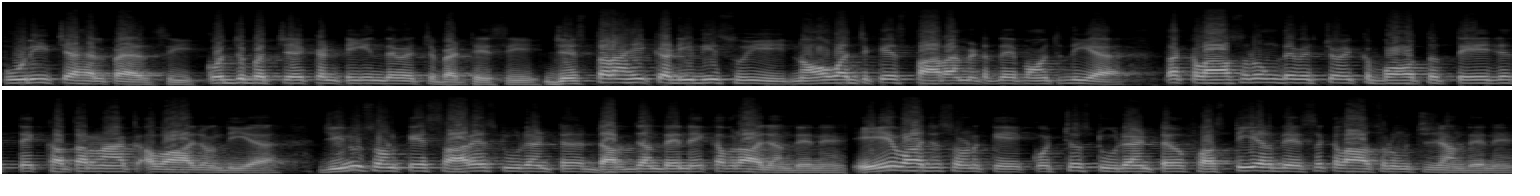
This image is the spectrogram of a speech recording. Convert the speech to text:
ਪੂਰੀ ਚਹਿਲ ਪਹਿਲ ਸੀ। ਕੁਝ ਬੱਚੇ ਕੰਟੀਨ ਦੇ ਵਿੱਚ ਬੈਠੇ ਸੀ। ਜਿਸ ਤਰ੍ਹਾਂ ਹੀ ਘੜੀ ਦੀ ਸੂਈ 9:17 ਮਿੰਟ ਤੇ ਪਹੁੰਚਦੀ ਹੈ ਤਾਂ ਕਲਾਸਰੂਮ ਦੇ ਵਿੱਚੋਂ ਇੱਕ ਬਹੁਤ ਤੇਜ਼ ਤੇ ਖਤਰਨਾਕ ਆਵਾਜ਼ ਆਉਂਦੀ ਹੈ। ਜਿਹਨੂੰ ਸੁਣ ਕੇ ਸਾਰੇ ਸਟੂਡੈਂਟ ਡਰ ਜਾਂਦੇ ਨੇ, ਘਬਰਾ ਜਾਂਦੇ ਨੇ। ਇਹ ਆਵਾਜ਼ ਸੁਣ ਕੇ ਕੁਝ ਸਟੂਡੈਂਟ ਫਸਟ ਈਅਰ ਦੇ ਇਸ ਕਲਾਸਰੂਮ 'ਚ ਜਾਂਦੇ ਨੇ।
